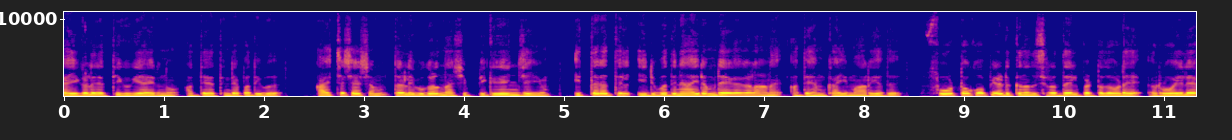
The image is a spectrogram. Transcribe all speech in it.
കൈകളിലെത്തിക്കുകയായിരുന്നു അദ്ദേഹത്തിന്റെ പതിവ്. അയച്ച ശേഷം തെളിവുകൾ നശിപ്പിക്കുകയും ചെയ്യും. ഇത്തരത്തിൽ ഇരുപതിനായിരം രേഖകളാണ് അദ്ദേഹം കൈമാറിയത്. ഫോട്ടോ കോപ്പി എടുക്കുന്നത് ശ്രദ്ധയിൽപ്പെട്ടതോടെ റോയിലെ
